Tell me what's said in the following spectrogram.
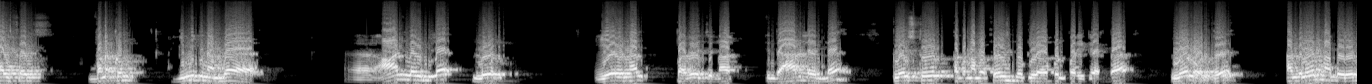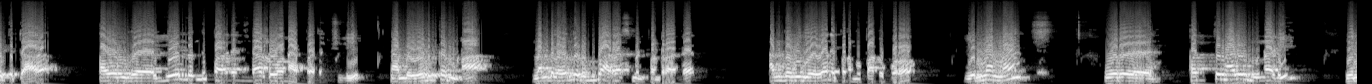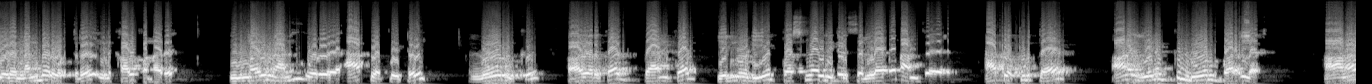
Hi friends வணக்கம். இன்னைக்கு நம்ம ஆன்லைன்ல லோன் ஏழு நாள் பதினஞ்சு நாள். இந்த ஆன்லைன்ல பிளே ஸ்டோர் அப்புறம் நம்ம ஃபேஸ்புக்ல ஓபன் பண்ணிட்டு இருந்தா லோன் வருது. அந்த லோன் நம்ம எடுத்துட்டா அவங்க ஏழுல இருந்து பதினஞ்சு நாள் லோன் ஆப் ஆக்சுவலி நம்ம எடுத்தோம்னா நம்மள வந்து ரொம்ப ஹராஸ்மெண்ட் பண்றாங்க. அந்த வீடியோ தான் இப்ப நம்ம பார்க்க போறோம். என்னன்னா ஒரு பத்து நாளைக்கு முன்னாடி என்னோட நண்பர் ஒருத்தர் எனக்கு கால் பண்ணாரு. இது மாதிரி நான் ஒரு ஆப்ல போயிட்டு லோனுக்கு ஆதார் கார்டு பேன் கார்டு என்னுடைய பர்சனல் டீடைல்ஸ் எல்லாமே நான் அந்த ஆப்ல கொடுத்தேன். ஆனா எனக்கு லோன் வரல. ஆனா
